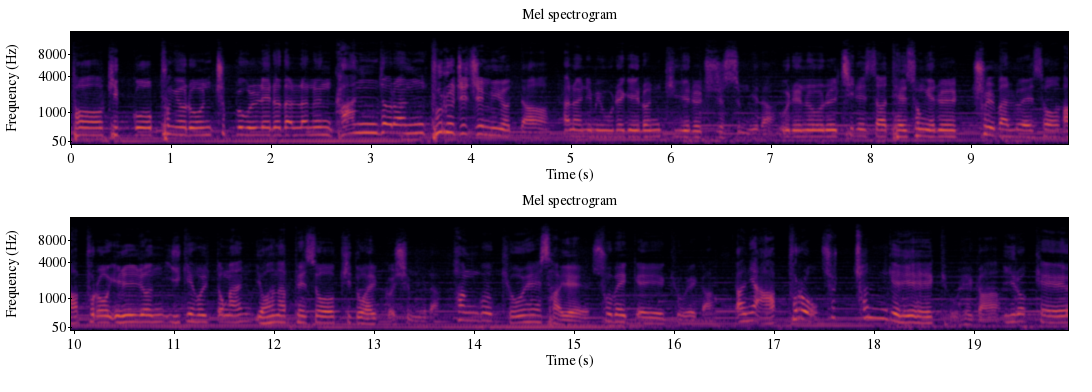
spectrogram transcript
더 깊고 풍요로운 축복을 내려달라는 간절한 부르짖음이었다. 하나님이 우리에게 이런 기회를 주셨습니다. 우리는 오늘 7.14 대송회를 출발로 해서 앞으로 1년 2개월 동안 연합해서 기도할 것입니다. 한국 교회사에 수백 개의 교회가 아니 앞으로 수천 개의 교회가 이렇게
